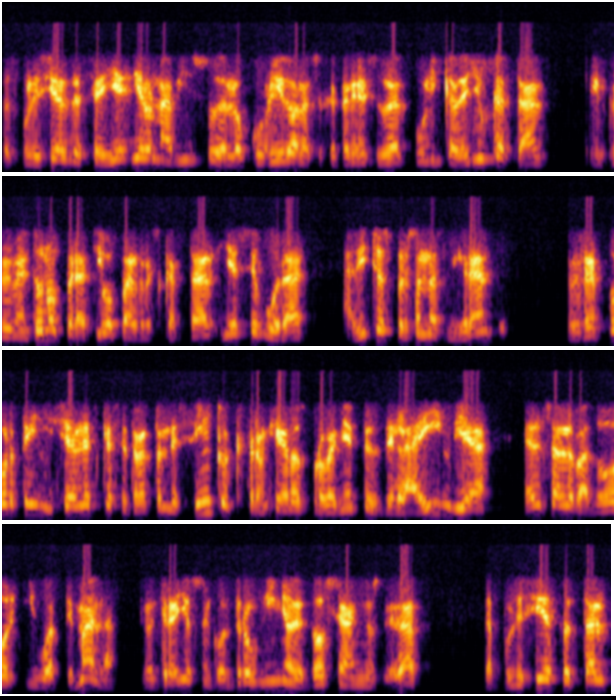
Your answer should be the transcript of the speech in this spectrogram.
Los policías de CEIE dieron aviso de lo ocurrido a la Secretaría de Seguridad Pública de Yucatán, que implementó un operativo para rescatar y asegurar a dichas personas migrantes. El reporte inicial es que se tratan de cinco extranjeros provenientes de la India, El Salvador y Guatemala. Entre ellos se encontró un niño de 12 años de edad. La policía estatal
